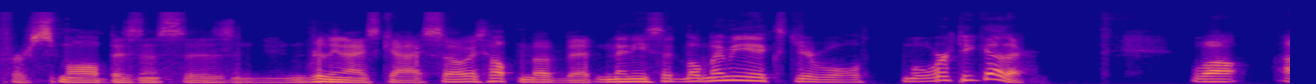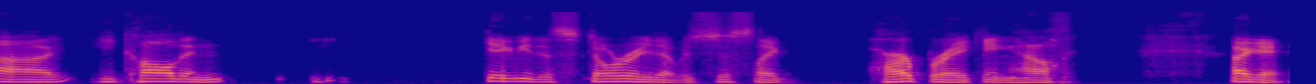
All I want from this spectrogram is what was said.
for small businesses and, really nice guy. So I always help him a bit. And then he said, "Well, maybe next year we'll we'll work together." Well, uh, he called and he gave me this story that was just like heartbreaking. How okay,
